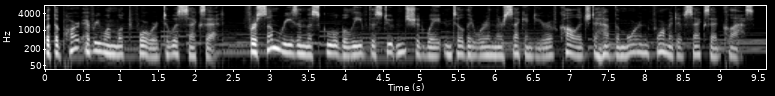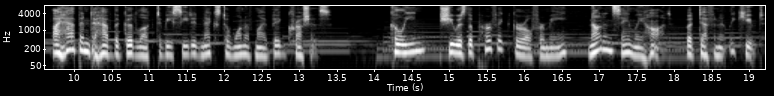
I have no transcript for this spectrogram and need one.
But the part everyone looked forward to was sex ed. For some reason, the school believed the students should wait until they were in their second year of college to have the more informative sex ed class. I happened to have the good luck to be seated next to one of my big crushes. Colleen, she was the perfect girl for me, not insanely hot, but definitely cute.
